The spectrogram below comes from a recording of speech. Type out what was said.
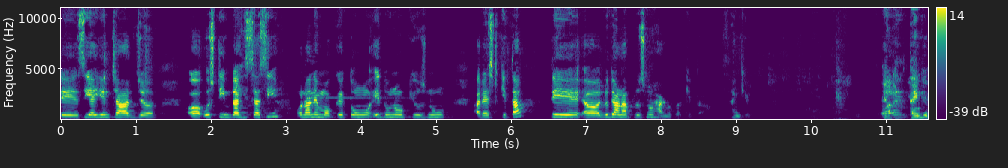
ਤੇ ਸੀਆਈ ਇੰਚਾਰਜ ਉਸ ਟੀਮ ਦਾ ਹਿੱਸਾ ਸੀ। ਉਹਨਾਂ ਨੇ ਮੌਕੇ ਤੋਂ ਇਹ ਦੋਨੋਂ ਅਕਿਊਜ਼ ਨੂੰ ਅਰੈਸਟ ਕੀਤਾ ਤੇ ਲੁਧਿਆਣਾ ਪੁਲਿਸ ਨੂੰ ਹੈਂਡਓਵਰ ਕੀਤਾ। Thank you thank you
